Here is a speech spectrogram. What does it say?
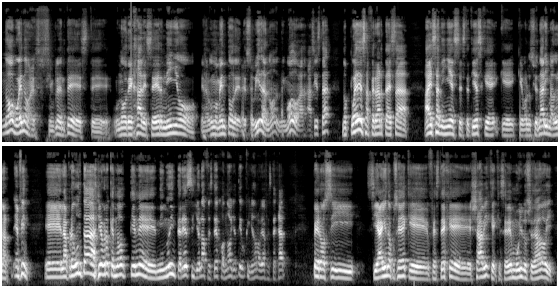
No, bueno, simplemente este, uno deja de ser niño en algún momento de, su vida, ¿no? Ni modo, así está. No puedes aferrarte a esa, a esa niñez, este, tienes que, que evolucionar y madurar. En fin, eh, la pregunta yo creo que no tiene ningún interés si yo la festejo o no. Yo digo que yo no la voy a festejar. Pero si, si hay una posibilidad de que festeje Xavi, que, que se ve muy ilusionado y,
